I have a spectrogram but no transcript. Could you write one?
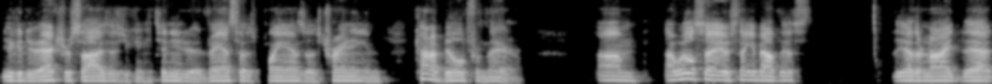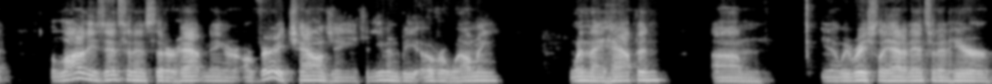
you can do exercises, you can continue to advance those plans, those training, and kind of build from there. Um, I will say, I was thinking about this the other night that a lot of these incidents that are happening are, are very challenging and can even be overwhelming when they happen. Um, you know, we recently had an incident here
